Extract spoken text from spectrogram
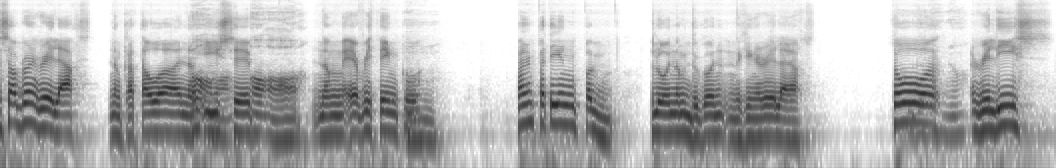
So, sobrang relaxed ng katawan, ng Oo, isip, oo. ng everything ko. Parang pati yung pag-flow ng dugo, naging relaxed. So, release,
